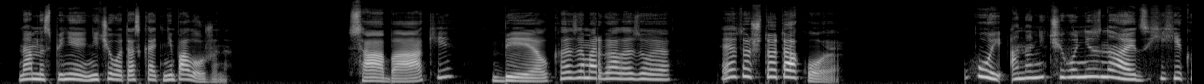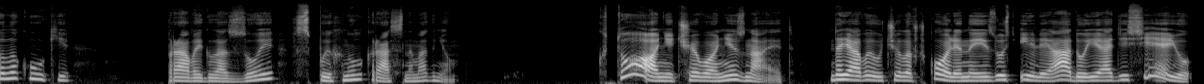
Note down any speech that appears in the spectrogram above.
— «нам на спине ничего таскать не положено». «Собаки? Белка?» — заморгала Зоя. «Это что такое?» «Ой, она ничего не знает!» — захихикала Куки. Правый глаз Зои вспыхнул красным огнем. «Кто ничего не знает? Да я выучила в школе наизусть Илиаду и Одиссею.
